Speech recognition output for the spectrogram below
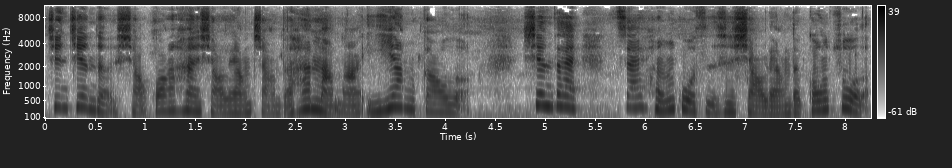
渐渐的，小光和小梁长得和妈妈一样高了。现在摘红果子是小梁的工作了。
